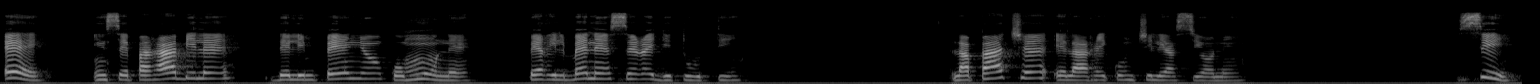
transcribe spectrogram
è inseparabile dell'impegno comune per il benessere di tutti, la pace e la riconciliazione. Sì,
